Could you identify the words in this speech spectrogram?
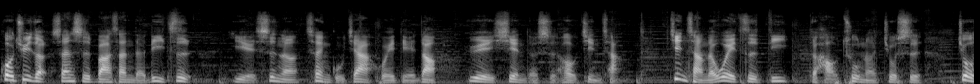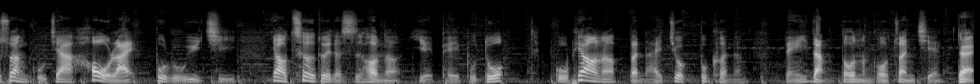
过去的三四八三的力智也是呢趁股价回跌到月线的时候进场。进场的位置低的好处呢，就是就算股价后来不如预期。要撤退的时候呢，也赔不多。股票呢，本来就不可能每一档都能够赚钱。对，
